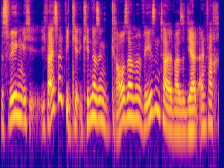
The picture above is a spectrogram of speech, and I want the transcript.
Deswegen, ich, ich weiß halt, wie Ki Kinder sind grausame Wesen teilweise, die halt einfach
